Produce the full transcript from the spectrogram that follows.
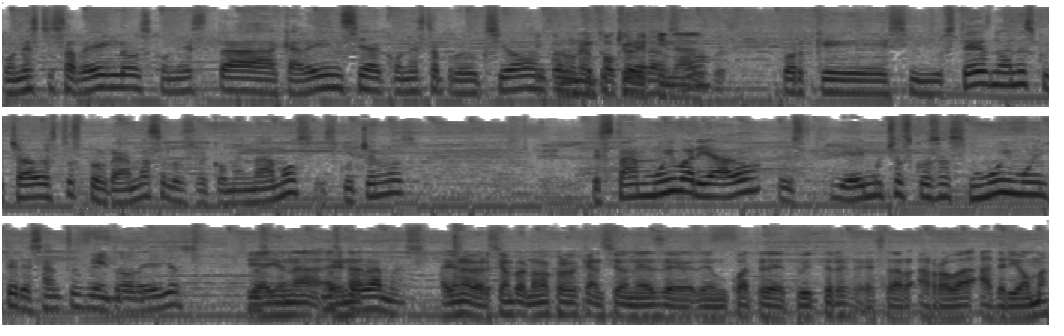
con estos arreglos, con esta cadencia, con esta producción, Y con lo un que tú enfoque quieras, original, ¿no? pues. Porque si ustedes no han escuchado estos programas, se los recomendamos, escúchenlos. Está muy variado y hay muchas cosas muy, muy interesantes dentro de ellos. Sí, Los- hay una, los hay, una, programas. hay una versión, pero no me acuerdo qué canción es, de, de un cuate de Twitter, es ar- arroba adrioma,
